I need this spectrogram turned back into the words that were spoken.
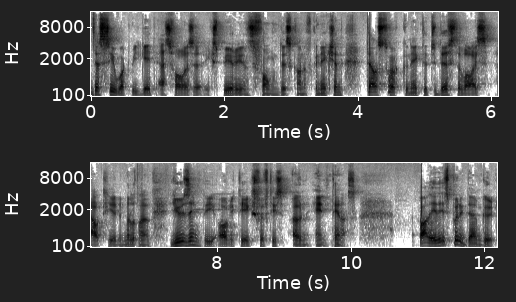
just see what we get as far as experience from this kind of connection. Telstra connected to this device out here in the middle of home using the RTX 50's own antennas. Well, it is pretty damn good.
